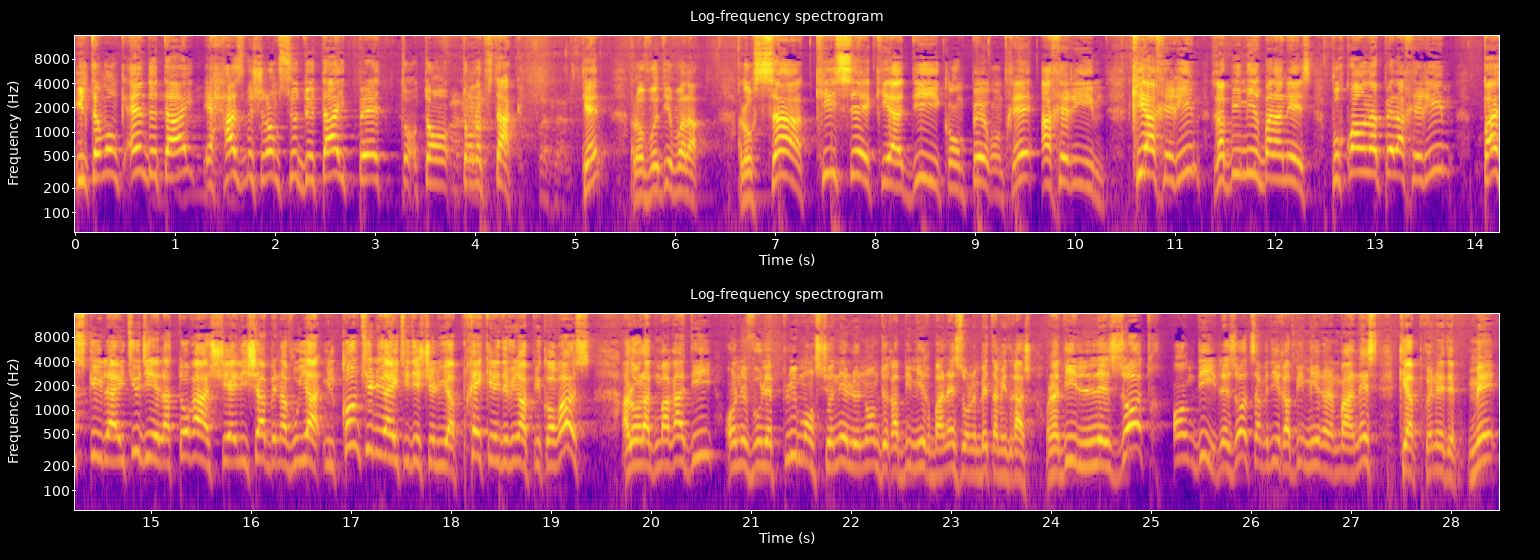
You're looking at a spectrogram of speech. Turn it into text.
il te manque un détail, et ce détail peut être ton, obstacle. Alors, on dire, voilà. Alors ça, qui c'est qui a dit qu'on peut rentrer? Acherim. Qui Acherim Rabbi Mir Balanes. Pourquoi on l'appelle Acherim Parce qu'il a étudié la Torah chez Elisha Ben Avouya. Il continue à étudier chez lui après qu'il est devenu apikoros. Alors la Gemara dit, on ne voulait plus mentionner le nom de Rabbi Mir Balanes dans le Beth Midrash. On a dit, les autres ont dit. Les autres, ça veut dire Rabbi Mir Balanes qui apprenait des... Mais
